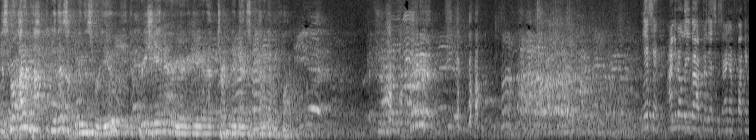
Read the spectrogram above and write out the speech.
This I don't have to do this. I'm doing this for you. You either appreciate it or you're, you're gonna turn it against me. I don't give a fuck. I'm gonna leave after this because I'm gonna fucking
